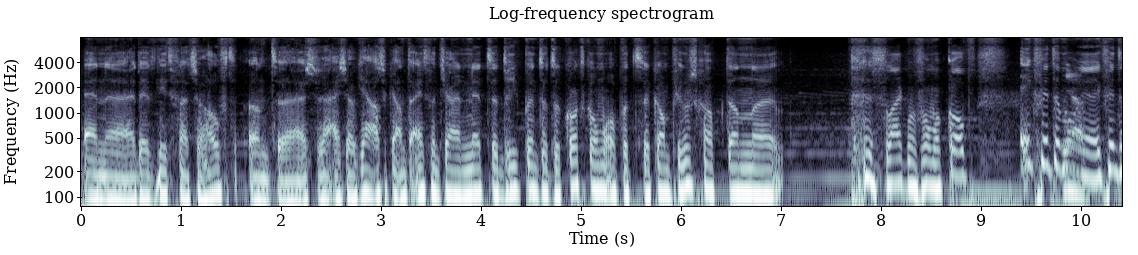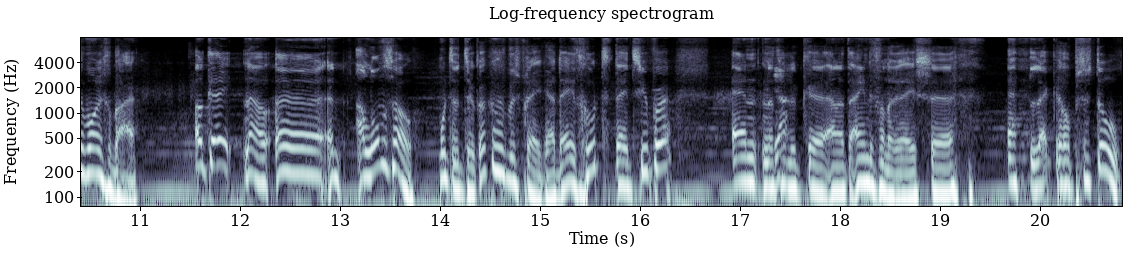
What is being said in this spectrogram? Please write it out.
En hij deed het niet vanuit zijn hoofd. Want hij zei, hij zei ook, ja, als ik aan het eind van het jaar net drie punten tekort kom op het kampioenschap... dan sla ik me voor mijn kop. Ik vind het een mooi, ja. ik vind het een mooi gebaar. Oké, okay, nou, Alonso moeten we natuurlijk ook even bespreken. Hij deed het goed, deed het super. En natuurlijk ja. aan het einde van de race lekker op zijn stoel.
